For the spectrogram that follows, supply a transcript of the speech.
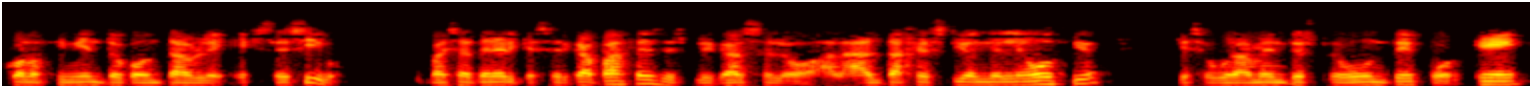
conocimiento contable excesivo. Vais a tener que ser capaces de explicárselo a la alta gestión del negocio, que seguramente os pregunte por qué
